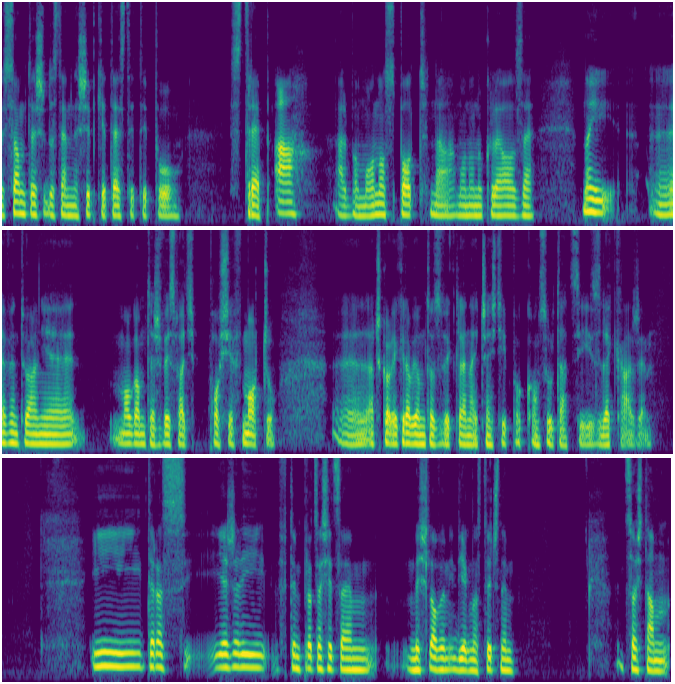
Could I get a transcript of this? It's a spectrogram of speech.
Y, są też dostępne szybkie testy typu strep A albo monospot na mononukleozę. No i y, ewentualnie mogą też wysłać posiew moczu, y, aczkolwiek robią to zwykle najczęściej po konsultacji z lekarzem. I teraz, jeżeli w tym procesie całym myślowym i diagnostycznym coś tam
